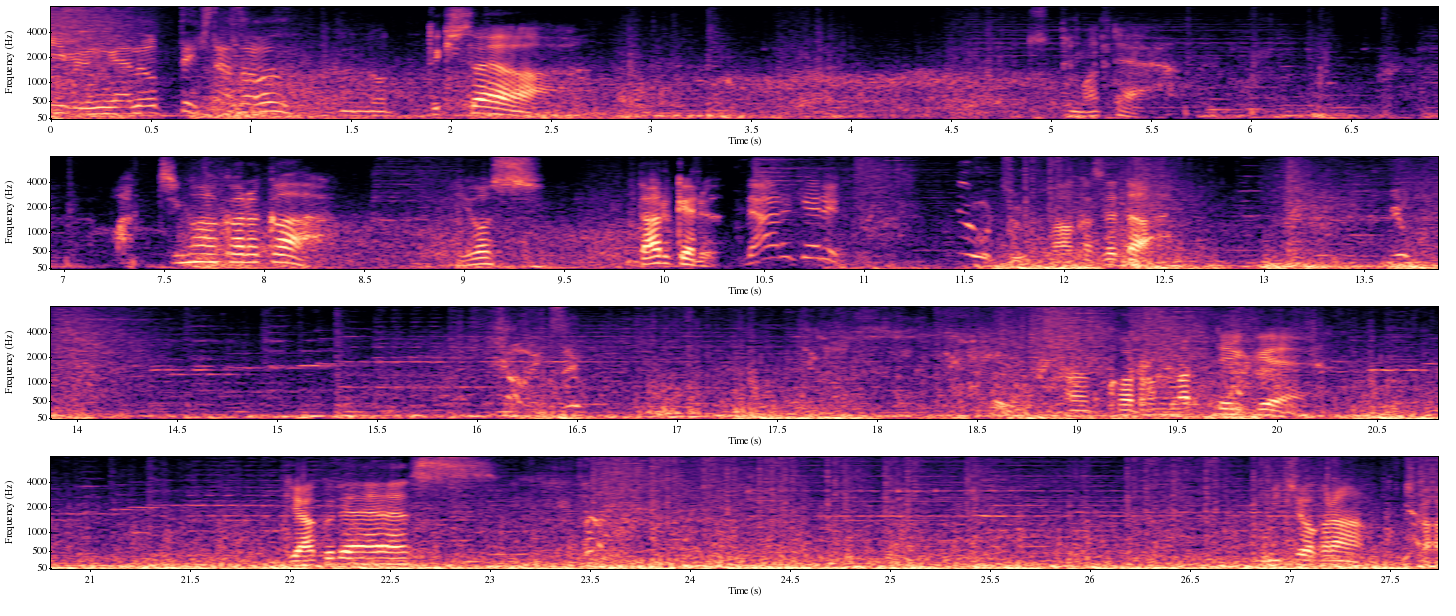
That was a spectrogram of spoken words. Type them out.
気分が乗ってきたぞ。乗ってきたよちょっと待って。あっち側からか。よし。ダルケル。ダルケル。任せた。あ転がっていけ逆です。道わからん。こっちか。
